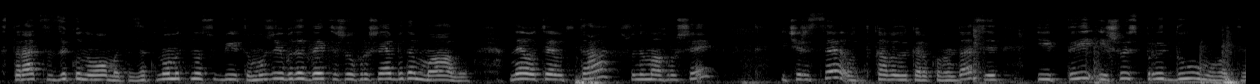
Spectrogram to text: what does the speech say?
старатися зекономити, зекономити на собі, тому що їй буде здається, що грошей буде мало. Не оцей от страх, що нема грошей. І через це от така велика рекомендація іти і щось придумувати.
